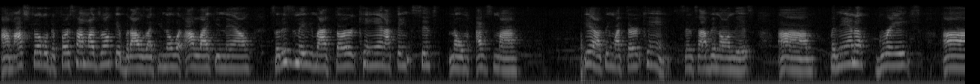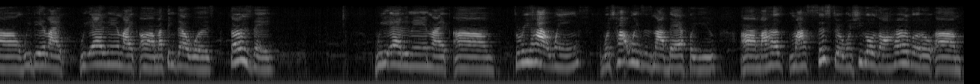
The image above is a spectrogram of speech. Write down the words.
Um, I struggled the first time I drunk it, but I was like, you know what, I like it now. So this is maybe my third can, I think, since, no, actually my, yeah, I think my third can since I've been on this. Um, banana, grapes, um, we did like, we added in like, um, I think that was Thursday, we added in like, um, three hot wings, which hot wings is not bad for you. Um, my hus- my sister, when she goes on her little um,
